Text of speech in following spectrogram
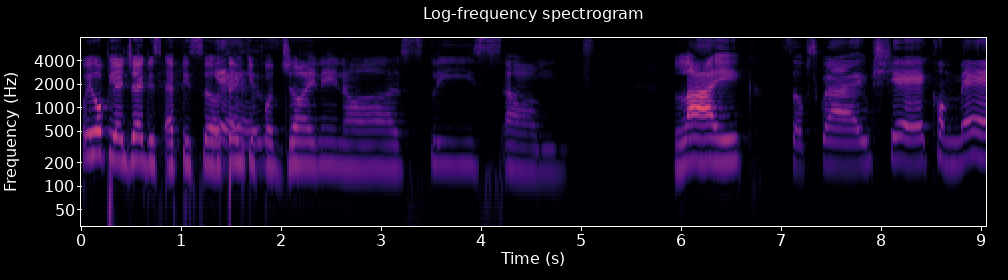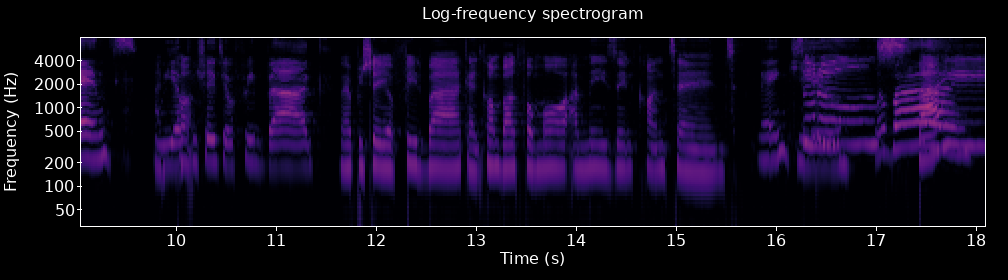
We hope you enjoyed this episode. Yes. Thank you for joining us. Please um, like, subscribe, share, comment. We com- appreciate your feedback. We appreciate your feedback and come back for more amazing content. Thank you. Toodles. Bye. Bye.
